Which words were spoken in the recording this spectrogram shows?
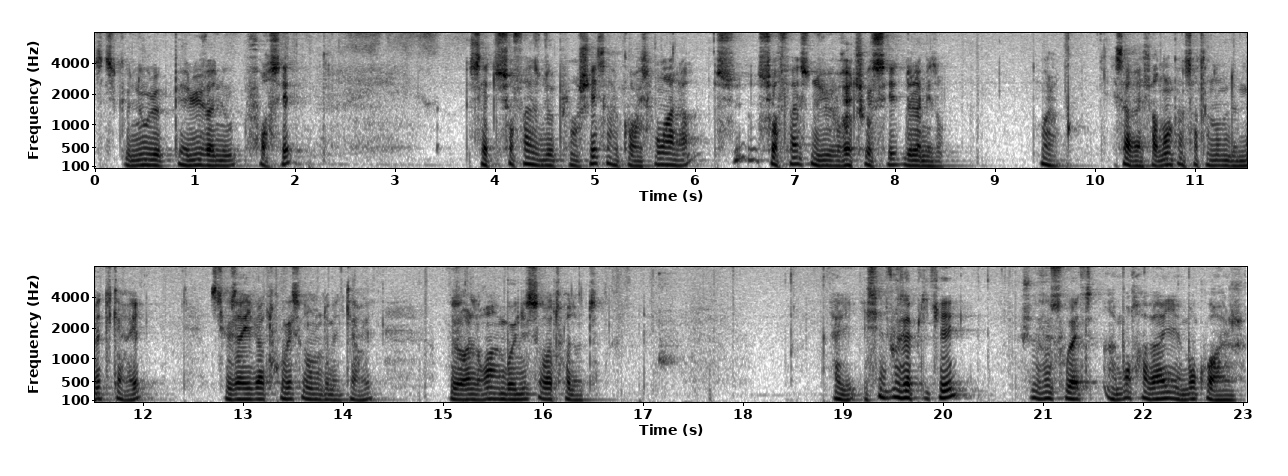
C'est ce que nous, le PLU, va nous forcer cette surface de plancher, ça va correspondre à la surface du rez-de-chaussée de la maison. Voilà. Et ça va faire donc un certain nombre de mètres carrés. Si vous arrivez à trouver ce nombre de mètres carrés, vous aurez le droit à un bonus sur votre note. Allez, essayez de vous appliquer. Je vous souhaite un bon travail et un bon courage.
